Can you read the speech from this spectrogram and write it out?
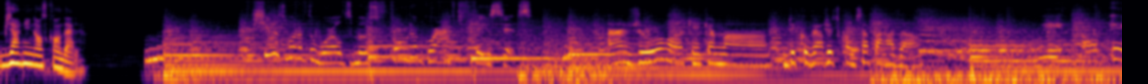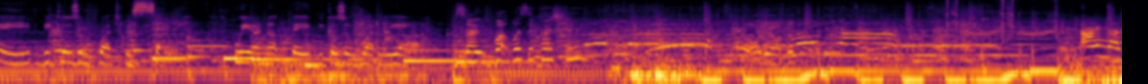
bienvenue dans Scandale. She was one of the world's most photographed faces. Un jour, euh, quelqu'un m'a découvert juste comme ça par hasard. We are paid because of what we say. We are not paid because of what we are. So, what was the question? I'm not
